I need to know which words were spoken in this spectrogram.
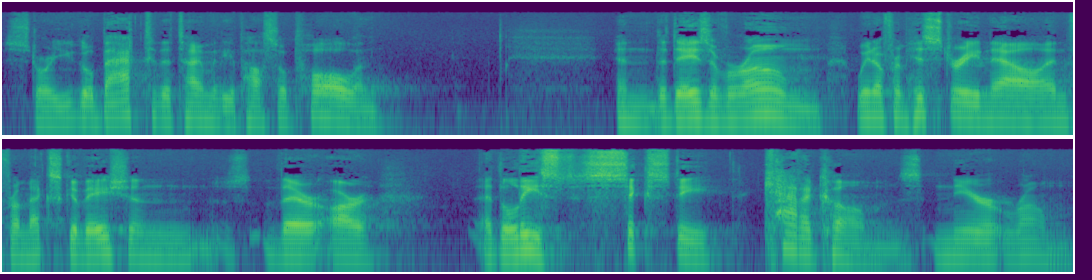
story. You go back to the time of the Apostle Paul and in the days of Rome, we know from history now and from excavations, there are at least 60 catacombs near Rome,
